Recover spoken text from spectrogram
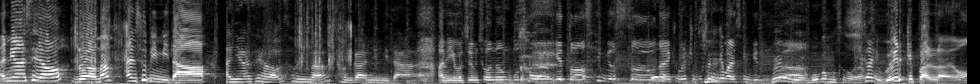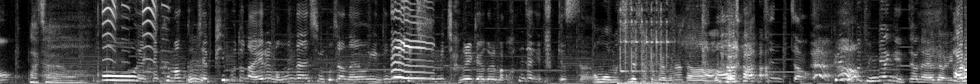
안녕하세요. 로아맘 안소비입니다. 안녕하세요. 소희맘 정가은입니다. 아니 요즘 저는 무서운 게 또 하나 생겼어요. 나 이렇게 왜 이렇게 무서운 네. 게 많이 생기는 거야? 왜요? 왜요? 뭐가 무서워요? 시간이 왜 이렇게 빨라요? 맞아요. 오, 이때 그만큼 제 피부도 나이를 먹는다는 증거잖아요. 이 누구한테 주름이 자글자글 막 환장해 죽겠어요. 어머 어머 진짜 자글자글하다. 아, 참, 진짜. 그래서 또 준비한 게 있잖아요, 저희가. 바로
